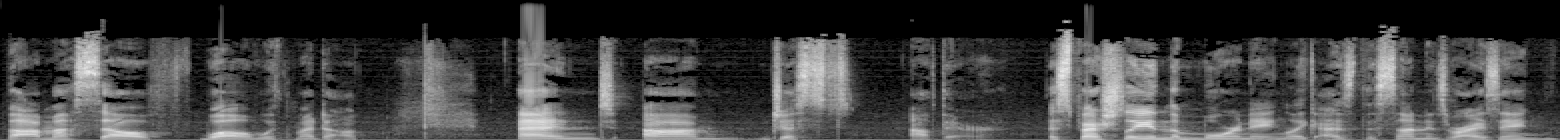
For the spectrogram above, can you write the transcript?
by myself, well, with my dog, and um, just out there, especially in the morning, like as the sun is rising,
